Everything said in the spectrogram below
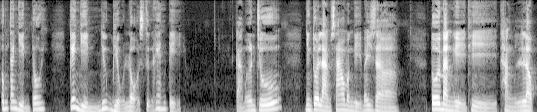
Ông ta nhìn tôi, cái nhìn như biểu lộ sự ghen tị. Cảm ơn chú, nhưng tôi làm sao mà nghỉ bây giờ? Tôi mà nghỉ thì thằng Lộc...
